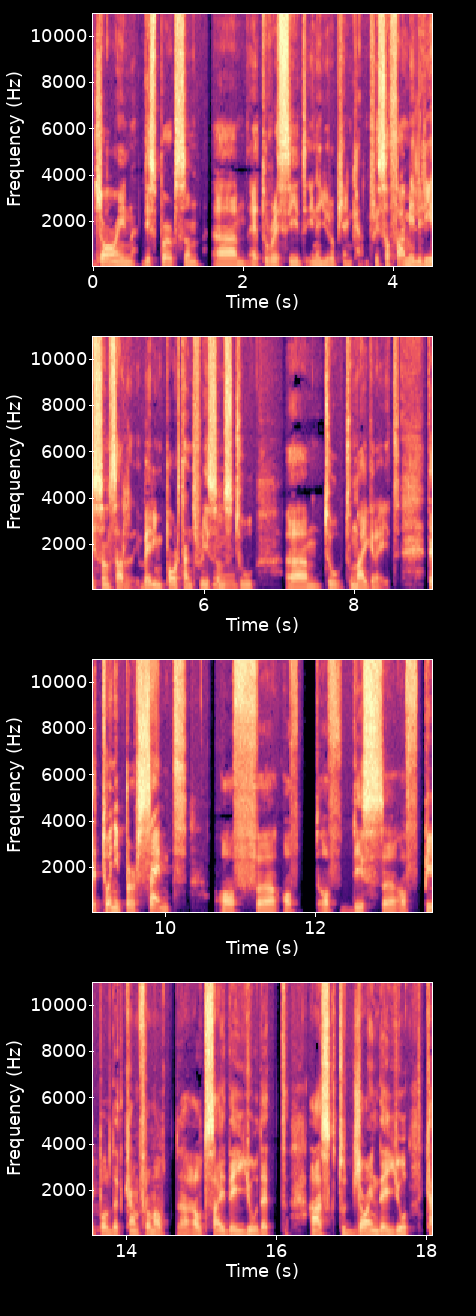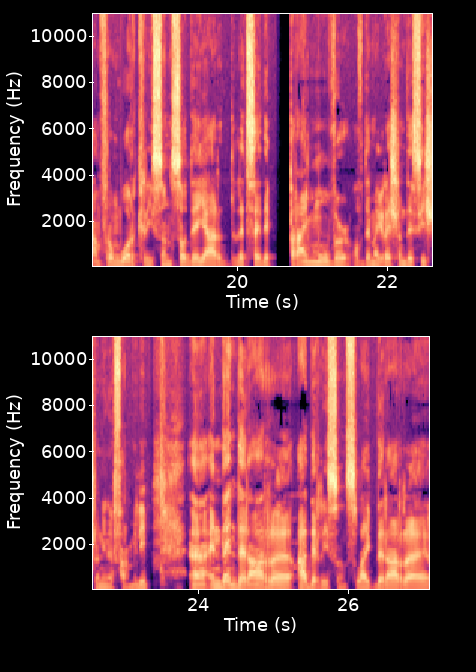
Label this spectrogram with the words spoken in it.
join this person um, to reside in a European country. So family reasons are very important reasons mm. to um, to to migrate. The twenty percent of uh, of of this uh, of people that come from out, uh, outside the EU that ask to join the EU come from work reasons. So they are, let's say, the prime mover of the migration decision in a family. Uh, and then there are uh, other reasons, like there are uh,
